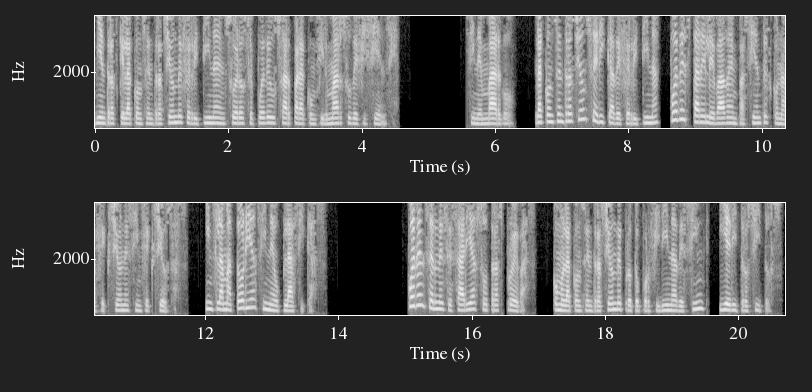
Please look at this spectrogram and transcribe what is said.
mientras que la concentración de ferritina en suero se puede usar para confirmar su deficiencia. Sin embargo, la concentración sérica de ferritina puede estar elevada en pacientes con afecciones infecciosas, inflamatorias y neoplásicas. Pueden ser necesarias otras pruebas, como la concentración de protoporfirina de zinc y eritrocitos,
